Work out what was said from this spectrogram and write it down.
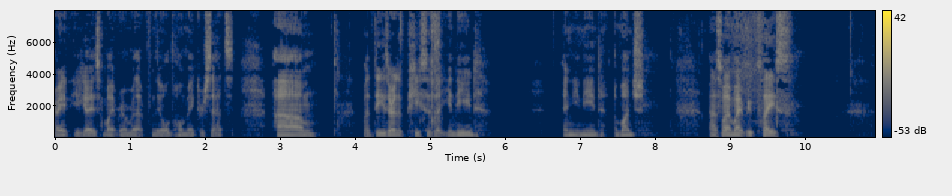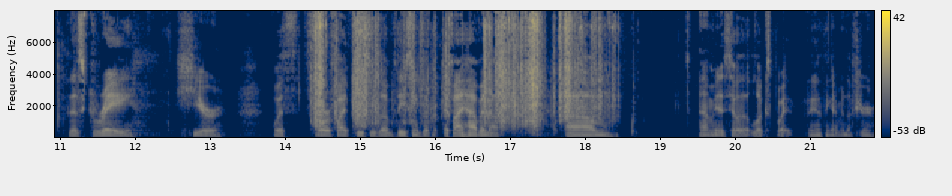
right? You guys might remember that from the old homemaker sets. Um, but these are the pieces that you need, and you need a bunch. Uh, so I might replace this gray here with four or five pieces of these things if, I have enough. Um, I mean, to see how that looks, but I think I have enough here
